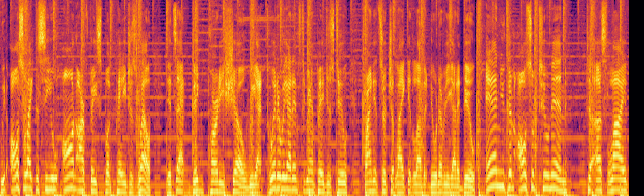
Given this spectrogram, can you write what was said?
We'd also like to see you on our Facebook page as well. It's at Big Party Show. We got Twitter, we got Instagram pages too. Find it, search it, like it, love it, do whatever you got to do. And you can also tune in to us live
